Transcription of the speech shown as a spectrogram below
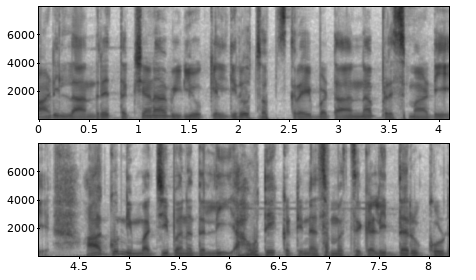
ಮಾಡಿಲ್ಲ ಅಂದರೆ ತಕ್ಷಣ ವಿಡಿಯೋ ಕೆಳಗಿರೋ ಸಬ್ಸ್ಕ್ರೈಬ್ ಬಟನ್ನ ಪ್ರೆಸ್ ಮಾಡಿ. ಹಾಗೂ ನಿಮ್ಮ ಜೀವನದಲ್ಲಿ ಯಾವುದೇ ಕಠಿಣ ಸಮಸ್ಯೆಗಳಿದ್ದರೂ ಕೂಡ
